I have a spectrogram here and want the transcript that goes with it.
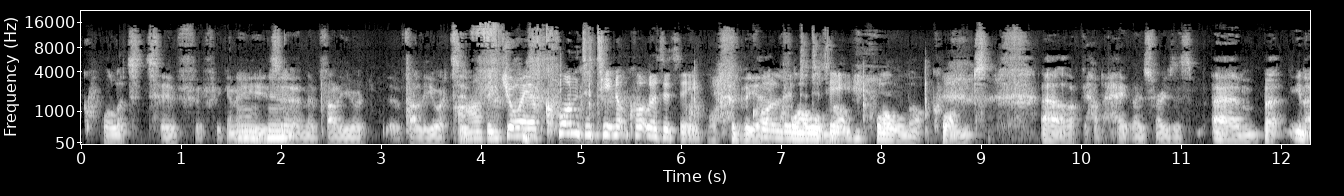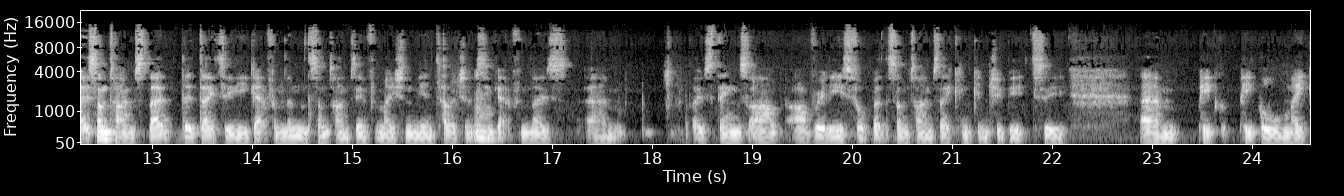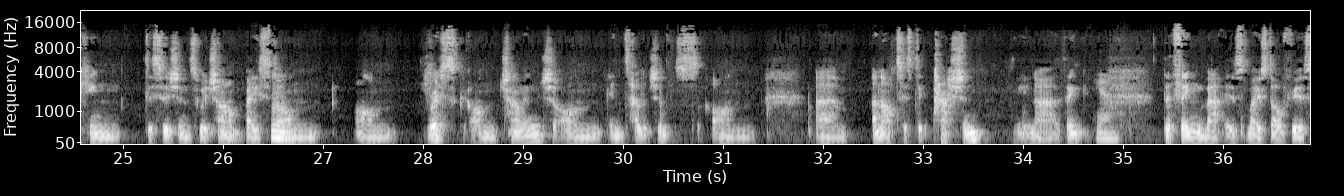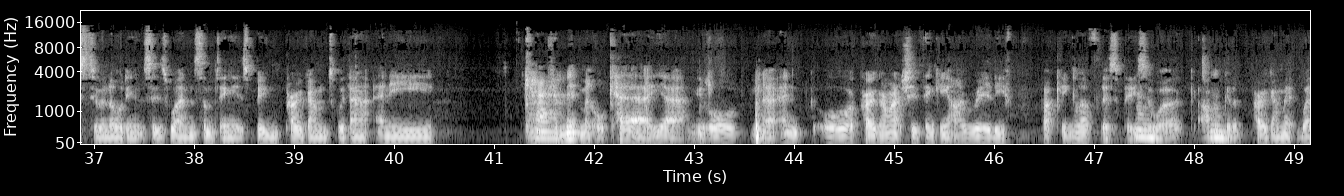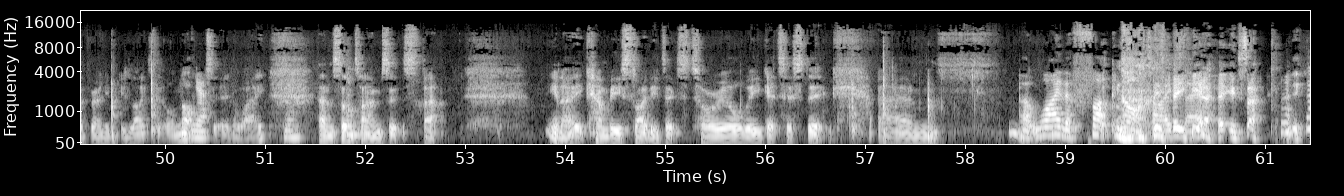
qualitative, if you're going to use it, and evalu- evaluative. Ah, the joy of quantity, not quality. yeah, Qualitative. qual not, qual not quant. Uh, oh God, I hate those phrases. Um, but you know, sometimes the, the data you get from them, sometimes the information, the intelligence you get from those um, those things are are really useful. But sometimes they can contribute to um, people people making decisions which aren't based on on risk, on challenge, on intelligence, on um, an artistic passion. You know, I think Yeah. the thing that is most obvious to an audience is when something is being programmed without any Care. commitment or care, yeah, or you know, and or a program actually thinking, I really fucking love this piece of work. I'm going to program it whether anybody likes it or not, Mm. Yeah. in a way. Yeah. And sometimes it's that. You know, it can be slightly dictatorial, egotistic. Um, But why the fuck not, I say. yeah, exactly.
